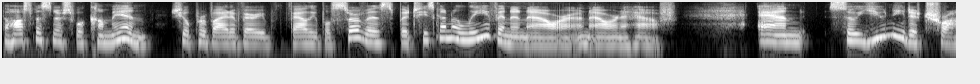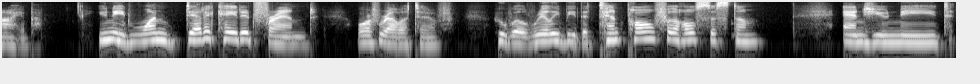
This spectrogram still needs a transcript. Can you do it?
The hospice nurse will come in, she'll provide a very valuable service, but she's going to leave in an hour, an hour and a half. And so you need a tribe. You need one dedicated friend or relative who will really be the tent pole for the whole system and you need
